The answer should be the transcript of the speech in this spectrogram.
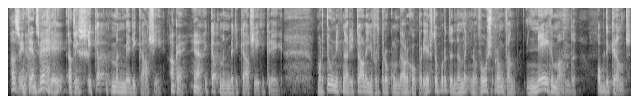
Dat is intens werk. Dat ik, is... ik had mijn medicatie. Oké, ja. Ik had mijn medicatie gekregen. Maar toen ik naar Italië vertrok om daar geopereerd te worden, dan had ik een voorsprong van negen maanden op de krant.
